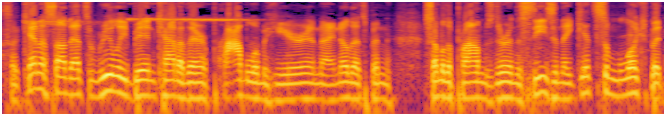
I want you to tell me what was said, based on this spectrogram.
So Kenesaw, that's really been kind of their problem here, and I know that's been some of the problems during the season. They get some looks, but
